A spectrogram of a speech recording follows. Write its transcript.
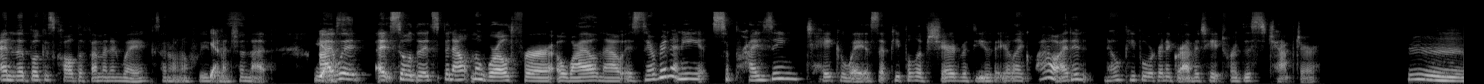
And the book is called The Feminine Way because I don't know if we've yes. mentioned that. Yes. I would so it's been out in the world for a while now. Is there been any surprising takeaways that people have shared with you that you're like, wow, I didn't know people were going to gravitate toward this chapter? Hmm.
